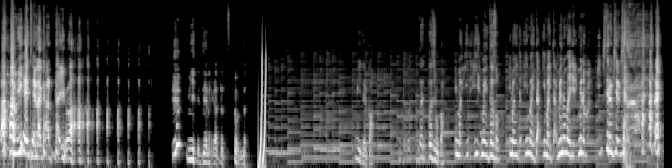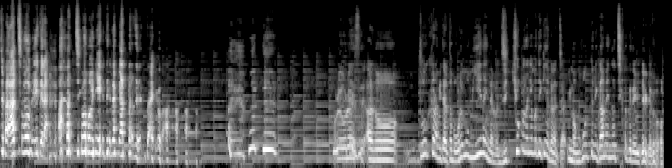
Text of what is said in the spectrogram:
あ見えてなかった今見えてなかった突っ込んだ。見えてるか？だ、大丈夫か？今、い、今いたぞ今いた今いた今いた目の前に、目の前に、来てる来てる来てる あっちも見えてないあっちも見えてなかった絶対は待って。これ俺、あのー遠くから見たら多分俺も見えないんだろうな。実況も何もできなくなっちゃう。今もう本当に画面の近くで見てるけど。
